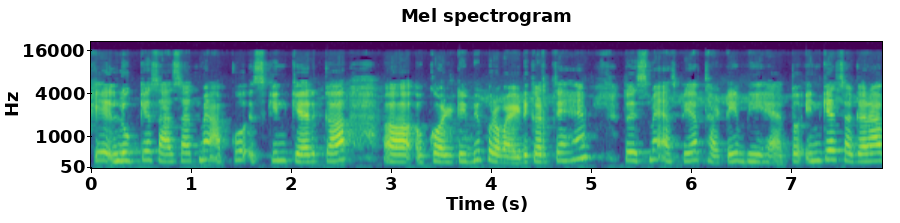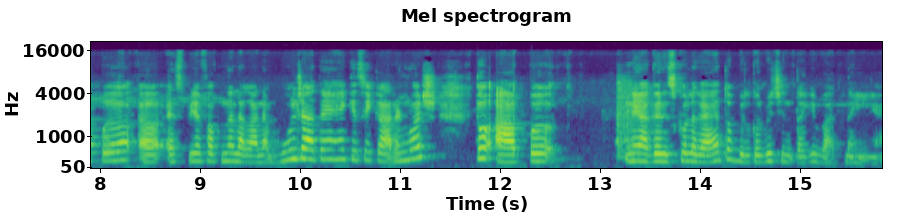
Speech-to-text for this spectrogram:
के लुक के साथ साथ में आपको स्किन केयर का क्वालिटी भी प्रोवाइड करते हैं। तो इसमें एस पी एफ़ थर्टी भी है। तो इन केस अगर आप एस पी एफ़ अपना लगाना भूल जाते हैं किसी कारणवश तो आप ने अगर इसको लगाया तो बिल्कुल भी चिंता की बात नहीं है।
